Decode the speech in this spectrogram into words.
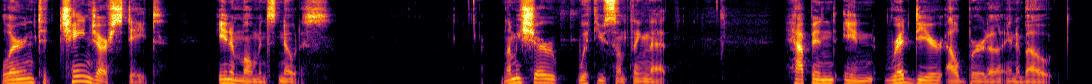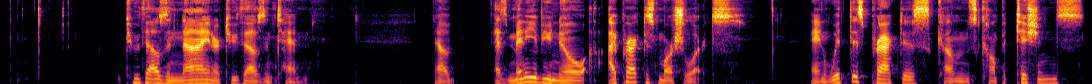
learn to change our state in a moment's notice. Let me share with you something that happened in Red Deer, Alberta in about 2009 or 2010. Now, as many of you know, I practice martial arts. And with this practice comes competitions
